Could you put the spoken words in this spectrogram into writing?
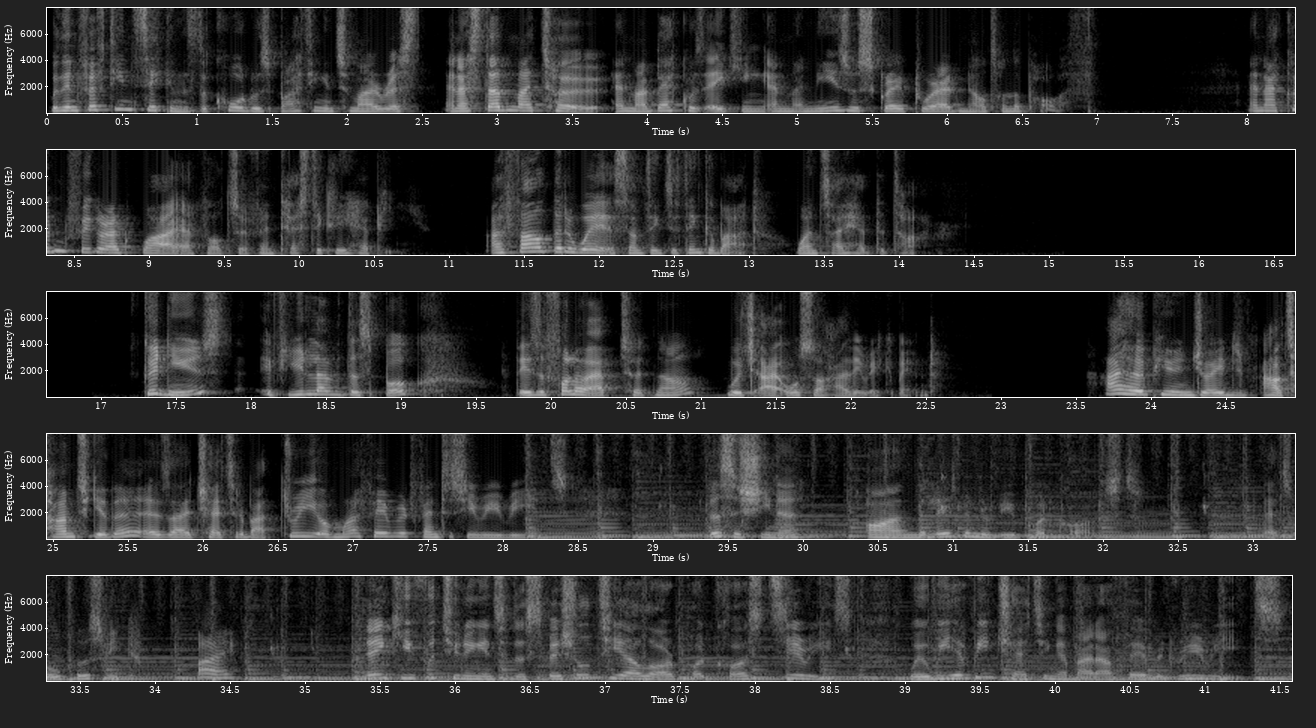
Within 15 seconds, the cord was biting into my wrist, and I stubbed my toe, and my back was aching, and my knees were scraped where I'd knelt on the path. And I couldn't figure out why I felt so fantastically happy. I filed that away as something to think about once I had the time. Good news if you loved this book, there's a follow up to it now, which I also highly recommend. I hope you enjoyed our time together as I chatted about three of my favorite fantasy rereads this is Sheena on the Lesbian Review podcast. That's all for this week. Bye. Thank you for tuning into the special TLR podcast series where we have been chatting about our favorite rereads.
